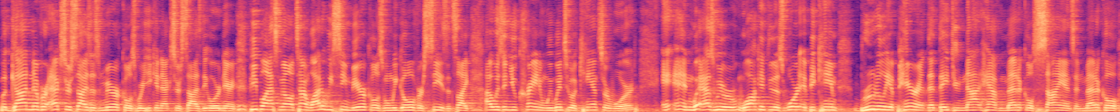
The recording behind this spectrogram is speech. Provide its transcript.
But God never exercises miracles where He can exercise the ordinary. People ask me all the time, why do we see miracles when we go overseas? It's like I was in Ukraine and we went to a cancer ward. And, as we were walking through this ward, it became brutally apparent that they do not have medical science and medical,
